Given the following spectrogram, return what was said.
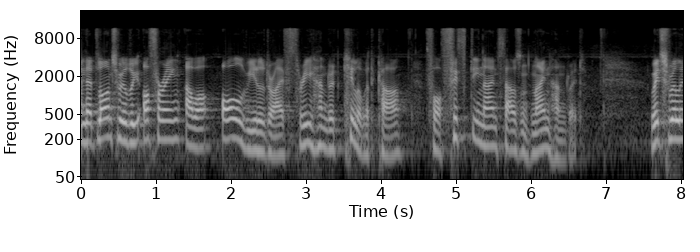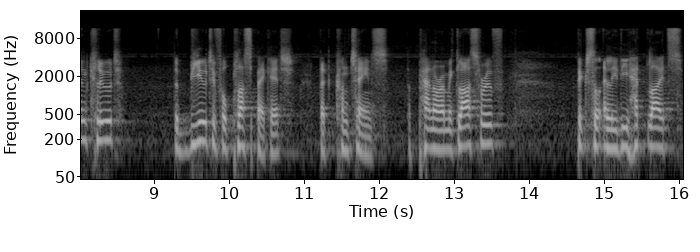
And at launch, we'll be offering our all-wheel drive 300 kilowatt car for 59,900, which will include the beautiful Plus package that contains the panoramic glass roof, pixel LED headlights,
